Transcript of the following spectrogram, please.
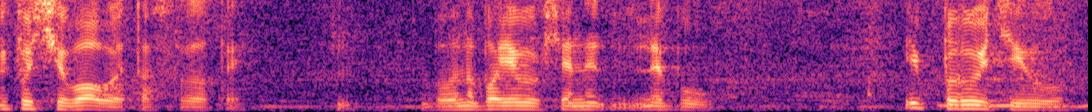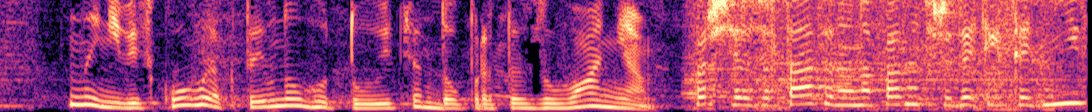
Відпочивали, так сказати. Бо на бойових ще не, не був. І прилетіло. Нині військовий активно готується до протезування. Перші результати, ну напевно, через декілька днів,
